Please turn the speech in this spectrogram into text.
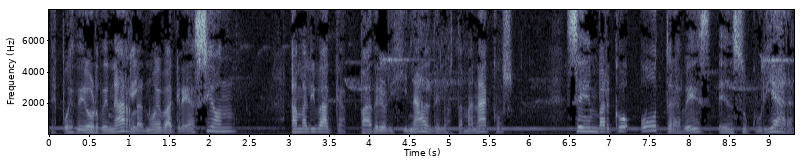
Después de ordenar la nueva creación, Amalivaca, padre original de los tamanacos, se embarcó otra vez en su curiara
